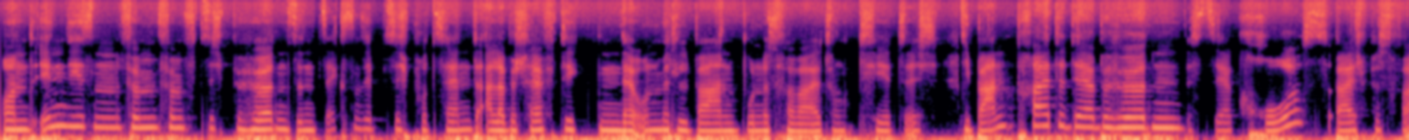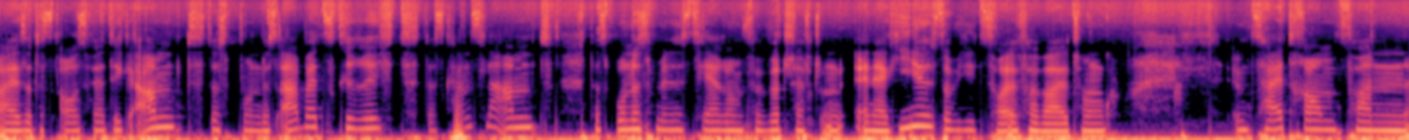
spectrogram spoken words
Und in diesen 55 Behörden sind 76 Prozent aller Beschäftigten der unmittelbaren Bundesverwaltung tätig. Die Bandbreite der Behörden ist sehr groß, beispielsweise das Auswärtige Amt, das Bundesarbeitsgericht, das Kanzleramt, das Bundesministerium für Wirtschaft und Energie sowie die Zollverwaltung. Im Zeitraum von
